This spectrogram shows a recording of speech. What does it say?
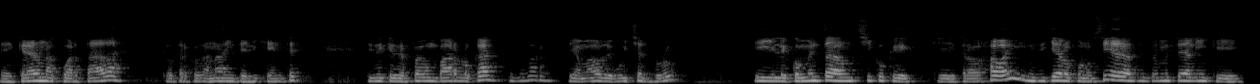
eh, crear una coartada, que otra cosa nada inteligente, dice que se fue a un bar local de su barrio, llamado The Witches Brew, y le comenta a un chico que, que trabajaba ahí, ni siquiera lo conocía, era simplemente alguien que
